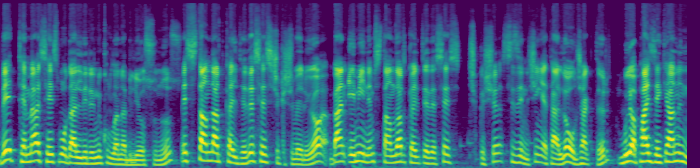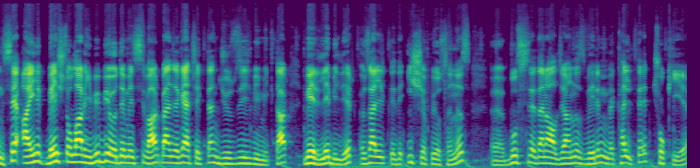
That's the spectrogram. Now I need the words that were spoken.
ve temel ses modellerini kullanabiliyorsunuz ve standart kalitede ses çıkışı veriyor. Ben eminim standart kalitede ses çıkışı sizin için yeterli olacaktır. Bu yapay zekanın ise aylık 5 dolar gibi bir ödemesi var. Bence gerçekten cüzi bir miktar verilebilir. Özellikle de iş yapıyorsanız e, bu siteden alacağınız verim ve kalite çok iyi.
